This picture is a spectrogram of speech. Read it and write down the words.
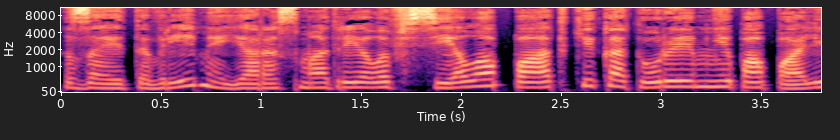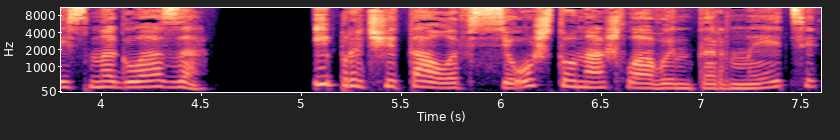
За это время я рассмотрела все лопатки, которые мне попались на глаза и прочитала все, что нашла в интернете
